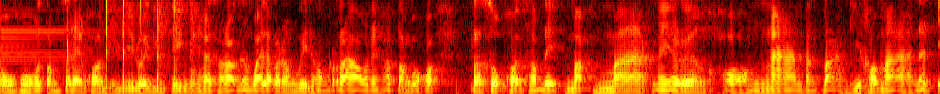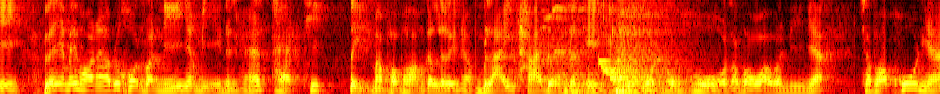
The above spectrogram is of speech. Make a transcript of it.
โอ้โห ต้องแสดงความยินดีด้วยจริงๆนะครับสำหรับน้องไว้แล้วก็น้องวินของเรานะครับ ต้องบอกว่าประสบความสำเร็จมาก ๆ ในเรื่องของงานต่างๆ ที่เข้ามานั่นเอง และยังไม่พอนะครับทุกคนวันนี้ยังมีอีกหนึ่งแฮชแท็กที่ ติดมาพร้อมๆกันเลยนะครับ Bright ท้าดมนั่นเองครับทุกคนโอ้โห ต้องบอกว่าวันนี้เนี่ยเฉพาะคู่เนี้ย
